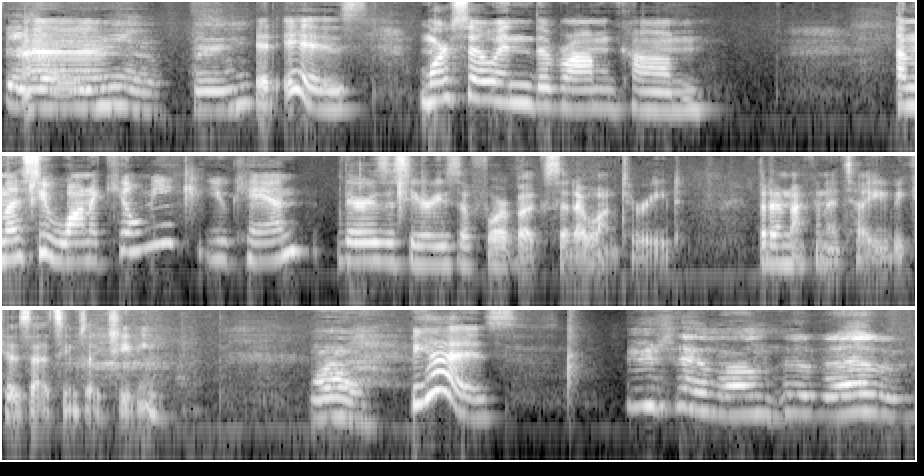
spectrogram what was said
Is that Um, a thing? it is. More so in the rom com. Unless you want to kill me, you can. There is a series of four books that I want to read. But I'm not going to tell you because that seems like cheating. Wow. Because. You said mom said that.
